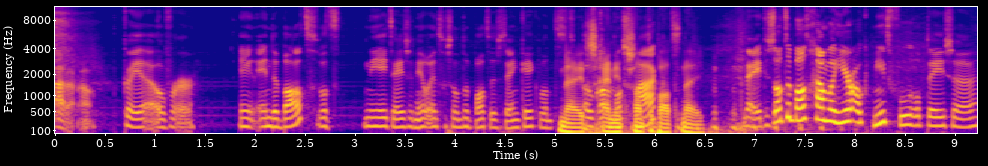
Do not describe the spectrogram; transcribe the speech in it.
I don't know. Kun je over in, in debat, wat niet eens een heel interessant debat is, denk ik. Want Nee, het is geen interessant smaak. debat, nee. Nee, dus dat debat gaan we hier ook niet voeren op deze,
